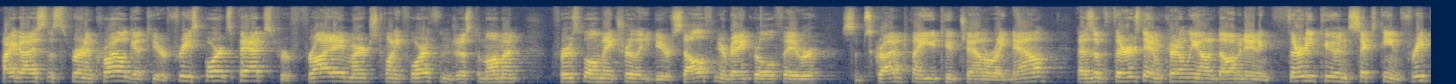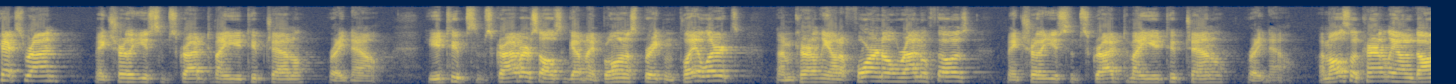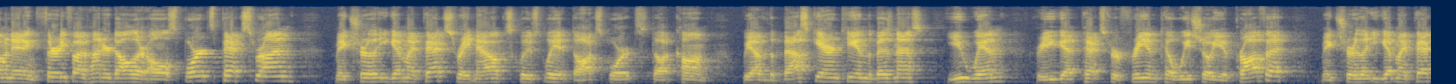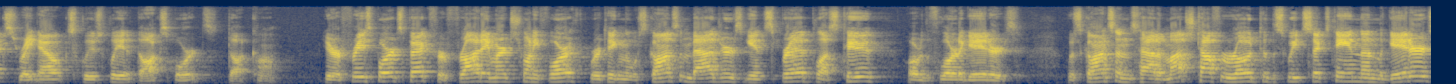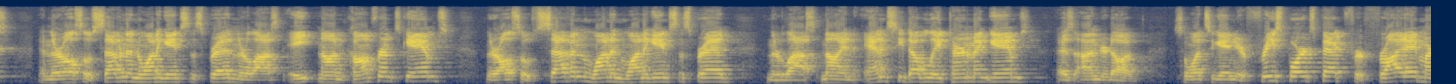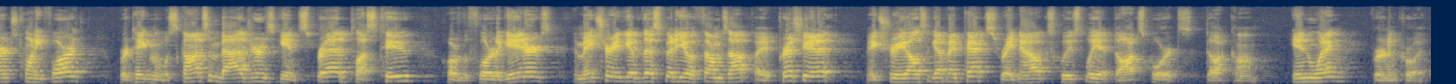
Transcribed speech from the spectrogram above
Hi guys, this is Vernon Croy. Get to your free sports picks for Friday, March 24th in just a moment. First of all, make sure that you do yourself and your bankroll a favor. Subscribe to my YouTube channel right now. As of Thursday, I'm currently on a dominating 32 and 16 free picks run. Make sure that you subscribe to my YouTube channel right now. YouTube subscribers also get my bonus breaking play alerts. I'm currently on a 4-0 run with those. Make sure that you subscribe to my YouTube channel right now. I'm also currently on a dominating $3,500 all sports picks run. Make sure that you get my picks right now exclusively at DocSports.com. We have the best guarantee in the business. You win or you get picks for free until we show you a profit. Make sure that you get my picks right now exclusively at DocSports.com. Your free sports pick for Friday, March 24th. We're taking the Wisconsin Badgers against spread plus two over the Florida Gators. Wisconsin's had a much tougher road to the Sweet 16 than the Gators, and they're also 7 and 1 against the spread in their last 8 non-conference games. They're also 7 1 and 1 against the spread in their last 9 NCAA tournament games as underdog. So once again, your free sports pick for Friday, March 24th. We're taking the Wisconsin Badgers against spread plus 2 over the Florida Gators. And make sure you give this video a thumbs up. I appreciate it. Make sure you also get my picks right now exclusively at DocSports.com. In winning, Vernon Croy.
